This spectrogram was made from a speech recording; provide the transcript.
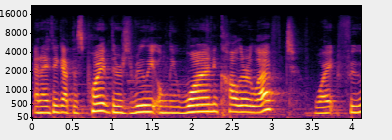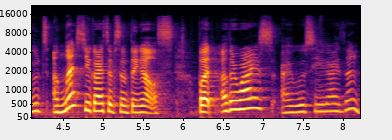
and I think at this point there's really only one color left, white foods, unless you guys have something else. But otherwise, I will see you guys then.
